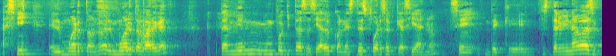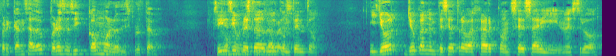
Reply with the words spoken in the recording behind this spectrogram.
así, el muerto, ¿no? El muerto Vargas. También un poquito asociado con este esfuerzo que hacía, ¿no? Sí. De que pues terminaba súper cansado, pero eso sí, cómo lo disfrutaba. Sí, siempre estabas muy contento. Y yo, yo cuando empecé a trabajar con César y nuestro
